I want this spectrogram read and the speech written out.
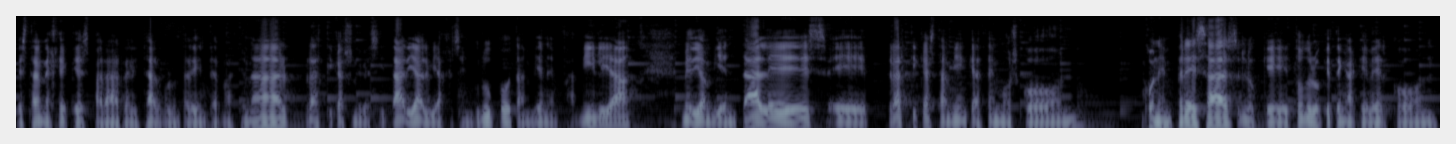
esta ONG que es para realizar voluntariado internacional, prácticas universitarias, viajes en grupo, también en familia, medioambientales, eh, prácticas también que hacemos con, con empresas, lo que, todo lo que tenga que ver con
